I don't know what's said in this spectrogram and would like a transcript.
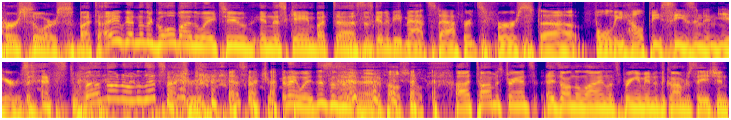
per source. But hey, we've got another goal, by the way, too, in this game. But uh, this is going to be Matt Stafford's first uh, fully healthy season in years. Well, no, no, no, that's not true. That's not true. But anyway, this isn't an NFL show. Uh, Thomas Drance is on the line. Let's bring him into the conversation.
